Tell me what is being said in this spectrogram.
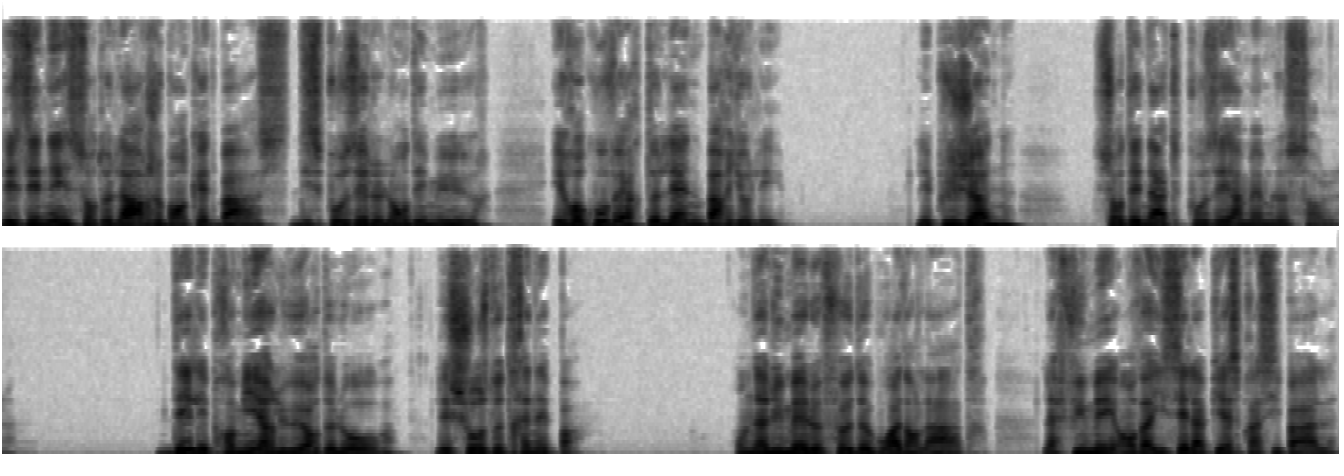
Les aînés sur de larges banquettes basses, disposées le long des murs et recouvertes de laine bariolée. Les plus jeunes sur des nattes posées à même le sol. Dès les premières lueurs de l'aube, les choses ne traînaient pas. On allumait le feu de bois dans l'âtre, la fumée envahissait la pièce principale,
